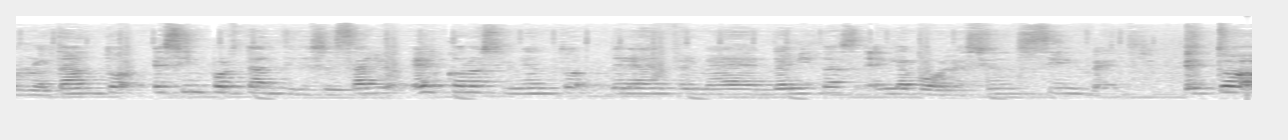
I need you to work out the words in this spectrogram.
Por lo tanto, es importante y necesario el conocimiento de las enfermedades endémicas en la población silvestre. Esto,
